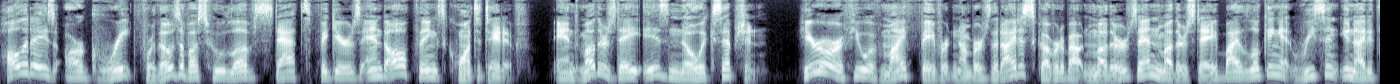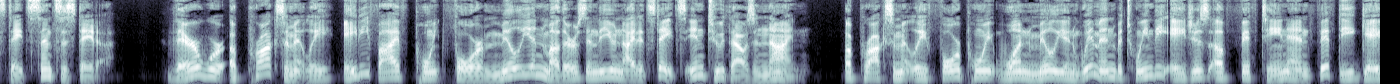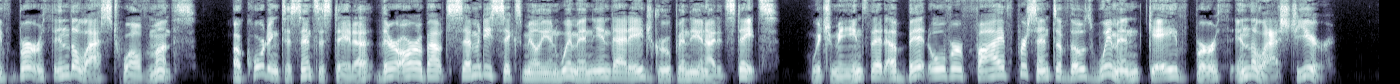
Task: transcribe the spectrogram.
Holidays are great for those of us who love stats, figures, and all things quantitative. And Mother's Day is no exception. Here are a few of my favorite numbers that I discovered about mothers and Mother's Day by looking at recent United States Census data. There were approximately 85.4 million mothers in the United States in 2009. Approximately 4.1 million women between the ages of 15 and 50 gave birth in the last 12 months. According to census data, there are about 76 million women in that age group in the United States which means that a bit over 5% of those women gave birth in the last year.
